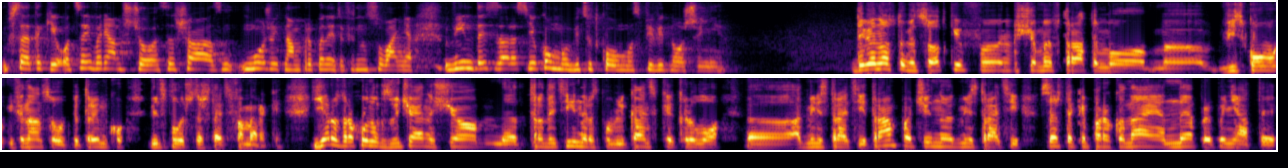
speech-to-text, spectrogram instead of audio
все-таки оцей варіант, що США зможуть нам припинити фінансування, він десь зараз в якому відсотковому співвідношенні? 90% е, що ми втратимо е, військову і фінансову підтримку від Сполучених Штатів Америки. Є розрахунок, звичайно, що е, традиційне республіканське крило адміністрації Трампа, чинної адміністрації, все ж таки переконає не припиняти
